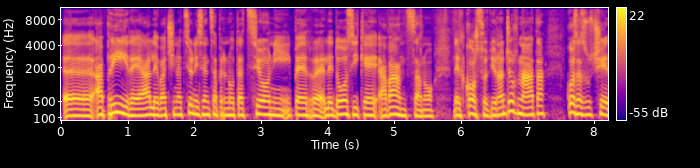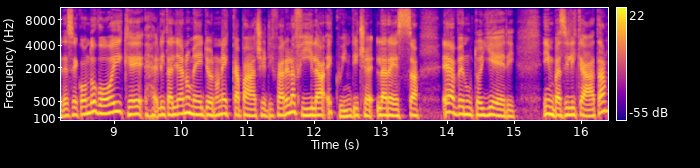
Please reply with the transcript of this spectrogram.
eh, aprire alle vaccinazioni senza prenotazioni per le dosi che avanzano nel corso di una giornata. Cosa succede secondo voi? Che l'italiano medio non è capace di fare la fila e quindi c'è la ressa. È avvenuto ieri in Basilicata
